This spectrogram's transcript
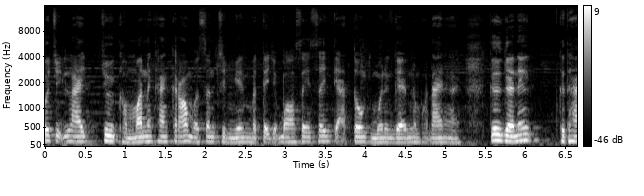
យចុច Like ជួយ Comment នៅខាងក្រោមបើសិនជាមានមតិយោបល់ផ្សេងៗតាក់ទងជាមួយនឹងហ្គេមនេះផងដែរហ្នឹងហើយគឺហ្គេមនេះគឺថា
